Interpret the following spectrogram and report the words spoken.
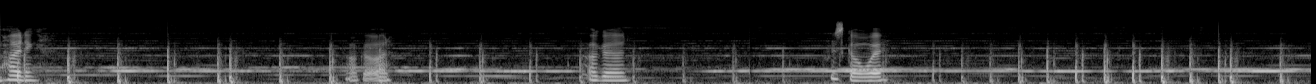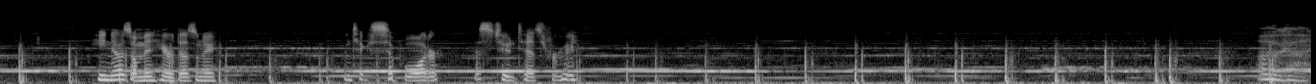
I'm hiding. Oh god. Oh god. Please go away. He knows I'm in here, doesn't he? And take a sip of water. This is too intense for me. Oh god.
